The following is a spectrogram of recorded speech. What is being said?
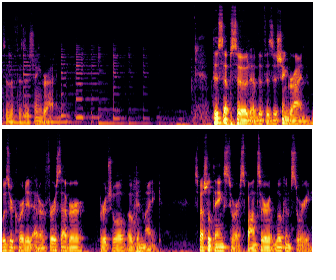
to the Physician Grind. This episode of the Physician Grind was recorded at our first ever virtual open mic. Special thanks to our sponsor, Locumstory.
